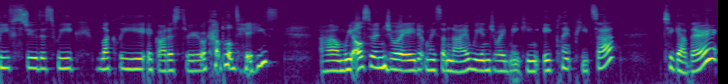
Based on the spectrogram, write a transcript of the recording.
beef stew this week. Luckily, it got us through a couple days. Um, we also enjoyed, my son and I, we enjoyed making eggplant pizza together.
